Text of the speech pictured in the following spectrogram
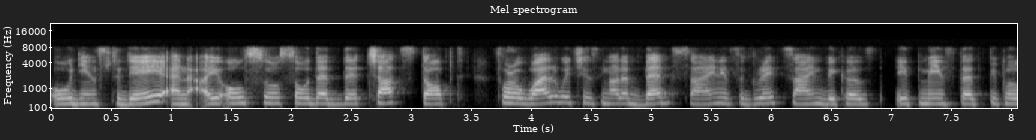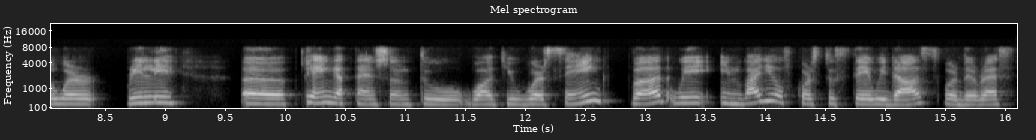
audience today. And I also saw that the chat stopped for a while, which is not a bad sign. It's a great sign because it means that people were really uh, paying attention to what you were saying. But we invite you, of course, to stay with us for the rest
